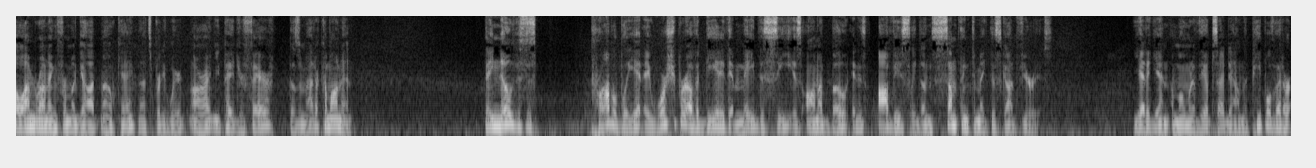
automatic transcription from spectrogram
Oh, I'm running from a god. Okay, that's pretty weird. All right, you paid your fare. Doesn't matter. Come on in. They know this is probably it. A worshiper of a deity that made the sea is on a boat and has obviously done something to make this God furious. Yet again, a moment of the upside down. The people that are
